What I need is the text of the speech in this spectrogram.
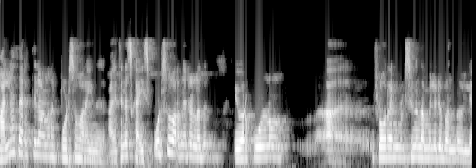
പല തരത്തിലാണ് റിപ്പോർട്ട്സ് പറയുന്നത്. അതിൽ തന്നെ സ്കൈ സ്പോർട്സ് പറഞ്ഞിട്ടുള്ളത് ലിവർപൂളിനും ഫ്ലോറിയൻ വുഡ്സിനും തമ്മിലൊരു ബന്ധമില്ല.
